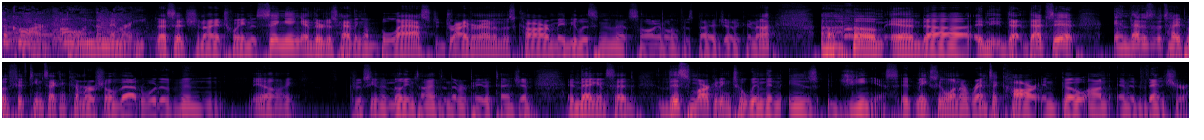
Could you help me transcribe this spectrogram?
The car, own the memory. That's it. Shania Twain is singing, and they're just having a blast driving around in this car, maybe listening to that song. I don't know if it's diegetic or not. Um, and uh, and that that's it. And that is the type of 15 second commercial that would have been, you know, I could have seen it a million times and never paid attention. And Megan said, This marketing to women is genius. It makes me want to rent a car and go on an adventure.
